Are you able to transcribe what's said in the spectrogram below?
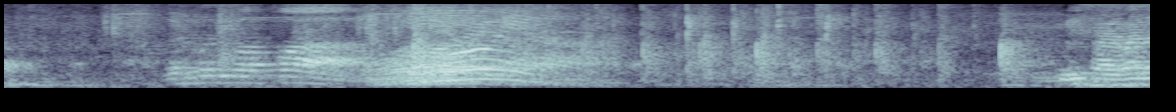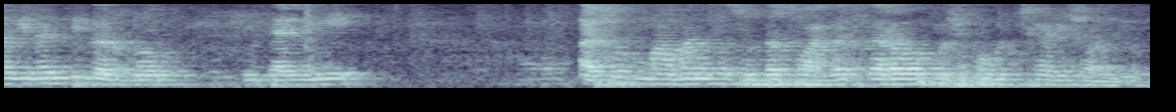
गणपती बाप्पा. मी साहेबांना विनंती करतो की त्यांनी अशोक मामांचं सुद्धा स्वागत करावं पुष्पगुच्छ आणि शॉल देऊन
